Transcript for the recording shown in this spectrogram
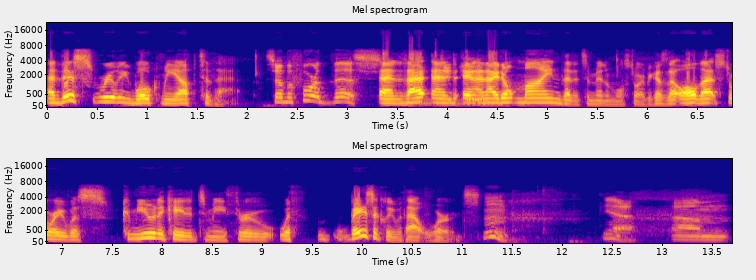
and this really woke me up to that So before this, and that and you- and I don't mind that it's a minimal story because that, all that story was communicated to me through with basically without words Hmm. Yeah. Um.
